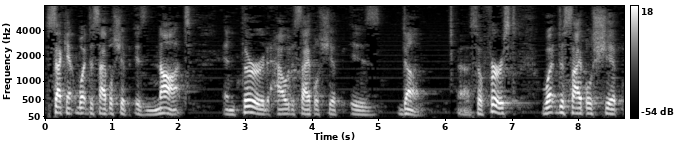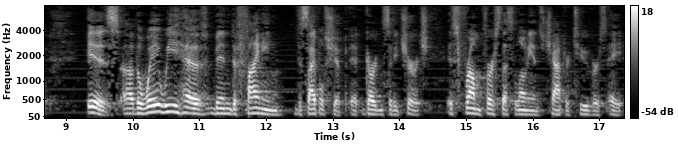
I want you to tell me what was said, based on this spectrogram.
Second, what discipleship is not. And third, how discipleship is done. Uh, so first, what discipleship is. Uh, the way we have been defining discipleship at Garden City Church is from 1 Thessalonians chapter 2 verse 8,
